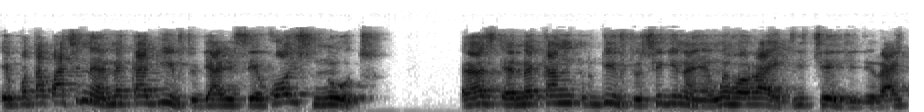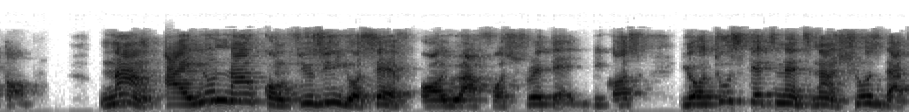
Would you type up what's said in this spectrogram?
a potakwasi na Emeka gift, there is a voice note. As a Emeka gift to Sigina and her right, he change the right up. Now, are you now confusing yourself or you are frustrated? Because your two statements now shows that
